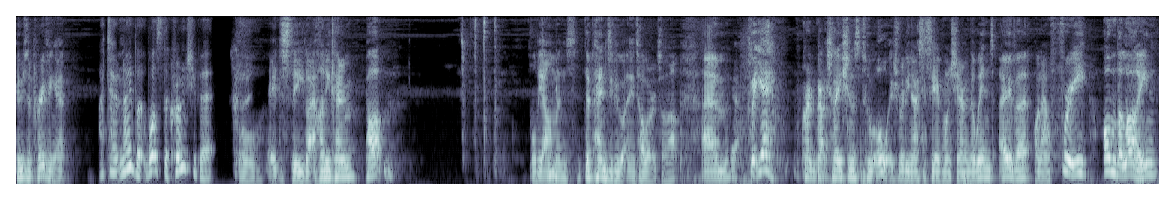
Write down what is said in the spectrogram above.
Who's approving it? I don't know, but what's the crunchy bit? Oh, it's the like honeycomb part. Or the almonds. Depends if you've got an intolerance or not. Um, Yeah. But yeah, congratulations to all. It's really nice to see everyone sharing the wins over on our free on the line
